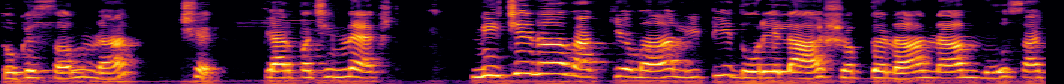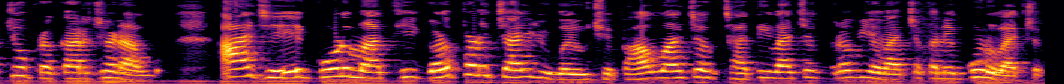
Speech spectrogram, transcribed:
તો કે સંજ્ઞા છે. ત્યાર પછી નેક્સ્ટ નીચેના વાક્યમાં લીટી દોરેલા શબ્દના નામનો સાચો પ્રકાર જણાવો. આજે ગોળમાંથી ગળપણ ચાલ્યું ગયું છે. ભાવવાચક, જાતિવાચક, દ્રવ્યવાચક અને ગુણવાચક.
